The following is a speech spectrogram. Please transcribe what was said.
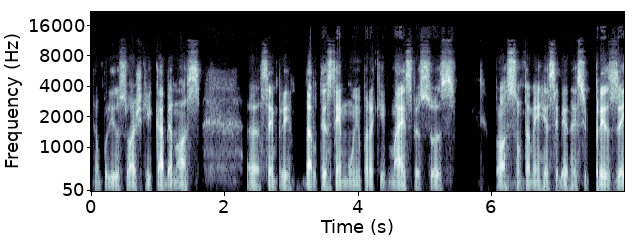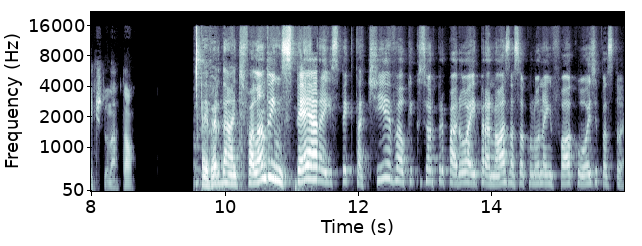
Então, por isso, acho que cabe a nós uh, sempre dar o testemunho para que mais pessoas possam também receber esse presente do Natal. É verdade. Falando em espera e expectativa, o que, que o senhor preparou aí para nós na sua coluna em foco hoje, pastor?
